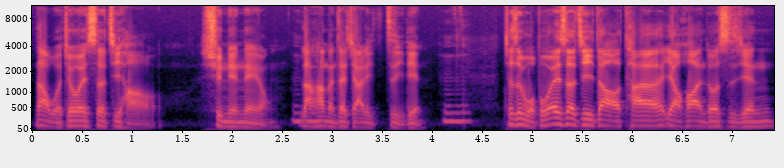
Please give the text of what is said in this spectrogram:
那我就会设计好训练内容，让他们在家里自己练。嗯，就是我不会设计到他要花很多时间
